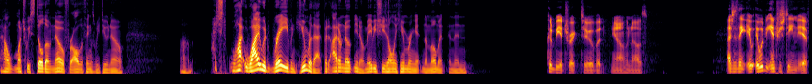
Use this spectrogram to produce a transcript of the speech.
how much we still don't know for all the things we do know. Um I just why why would Rey even humor that? But I don't know. You know, maybe she's only humoring it in the moment, and then could be a trick too. But you know, who knows? I just think it it would be interesting if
